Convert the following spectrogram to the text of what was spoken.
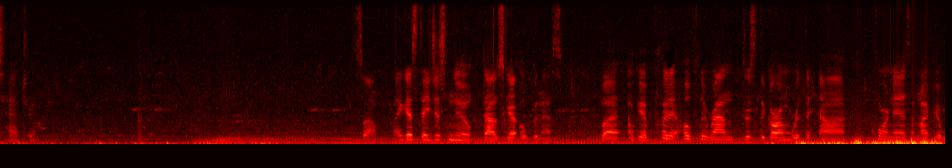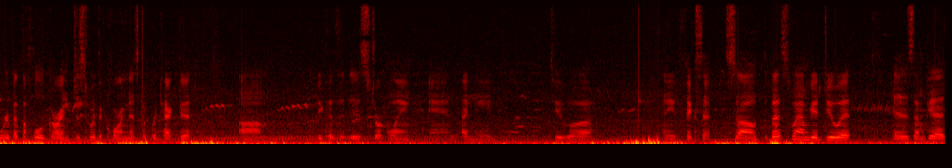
just had to. So, I guess they just knew that I was gonna open this. But I'm gonna put it hopefully around just the garden where the uh, corn is. I'm not gonna worry about the whole garden, just where the corn is to protect it. Um, because it is struggling and I need to, uh, I need to fix it. So, the best way I'm gonna do it is I'm gonna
